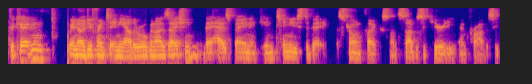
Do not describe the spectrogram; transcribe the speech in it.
for Curtin, we're no different to any other organisation. There has been and continues to be a strong focus on cybersecurity and privacy.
